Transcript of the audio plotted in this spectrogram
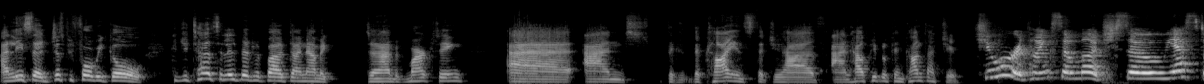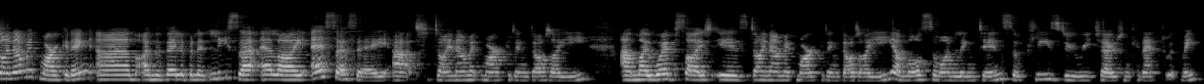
And Lissa, just before we go, could you tell us a little bit about dynamic dynamic marketing uh, and the, the clients that you have and how people can contact you. Sure, thanks so much. So, yes, dynamic marketing. Um, I'm available at Lissa, L I S S A, at dynamicmarketing.ie. And my website is dynamicmarketing.ie. I'm also on LinkedIn, so please do reach out and connect with me.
